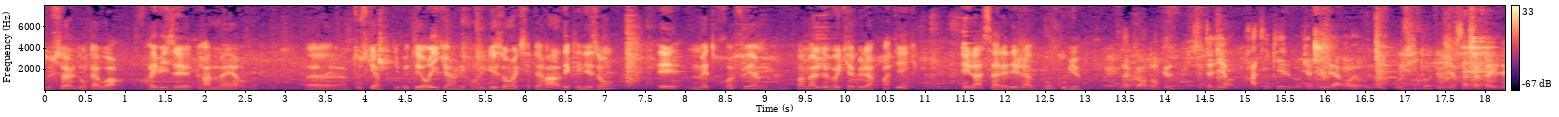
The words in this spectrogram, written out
tout seul, donc avoir révisé grammaire, euh, tout ce qui est un petit peu théorique, hein, les conjugaisons, etc., déclinaisons, et m'être refait un- pas mal de vocabulaire pratique. Et là, ça allait déjà beaucoup mieux. D'accord, donc euh, c'est-à-dire pratiquer le vocabulaire euh, au- au- aussitôt, tu veux dire ça, ça t'a aidé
